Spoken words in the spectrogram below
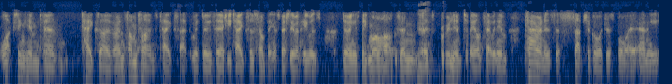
watching him turn takes over and sometimes takes that would do 30 takes of something especially when he was doing his big monologues and Yeah. it's brilliant to be on set with him Taron is just such a gorgeous boy and he's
